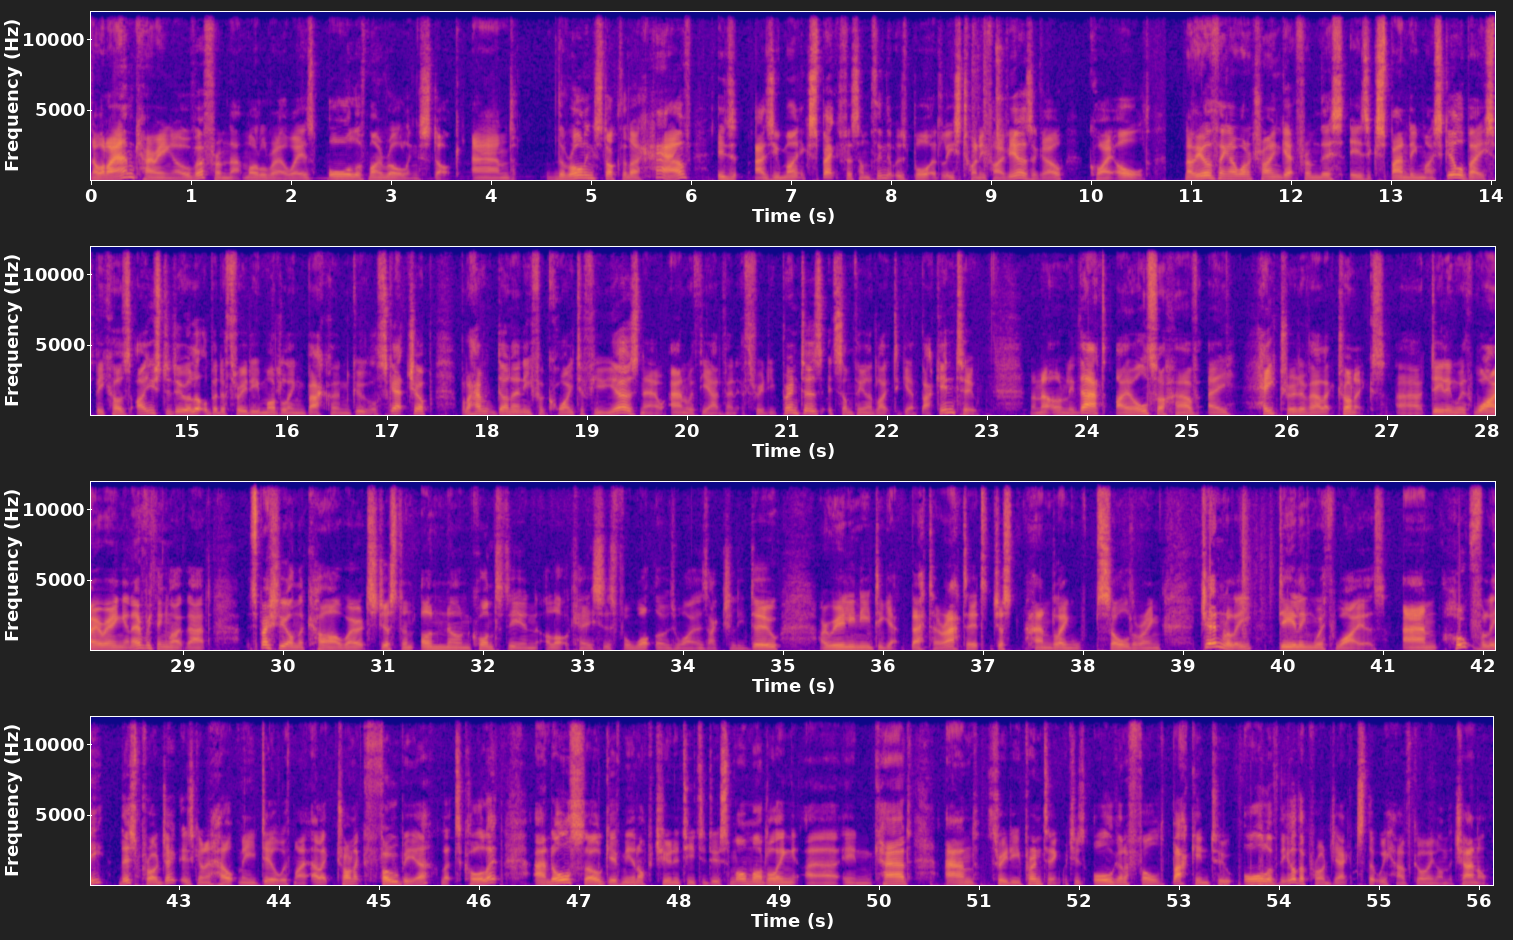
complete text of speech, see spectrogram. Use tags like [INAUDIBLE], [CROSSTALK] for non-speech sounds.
Now what I am carrying over from that model railway is all of my rolling stock and the rolling stock that I have is, as you might expect for something that was bought at least 25 years ago, quite old. Now the other thing I want to try and get from this is expanding my skill base because I used to do a little bit of 3D modeling back on Google SketchUp but I haven't done any for quite a few years now and with the advent of 3D printers it's something I'd like to get back into. Now not only that I also have a hatred of electronics, uh, dealing with wiring and everything like that especially on the car where it's just an unknown quantity in a lot of cases for what those wires actually do. I really need to get better at it, just handling, soldering, generally dealing with wires. And hopefully this project is going to help me deal with my electronic phobia, let's call it, and also give me an opportunity to do some more modeling uh, in CAD and 3D printing, which is all going to fold back into all of the other projects that we have going on the channel.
